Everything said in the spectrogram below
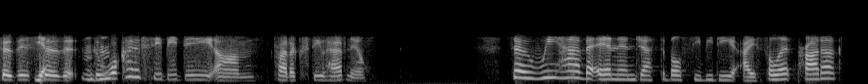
So this yes. so that mm-hmm. so what kind of CBD um, products do you have now? So we have an ingestible CBD isolate product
